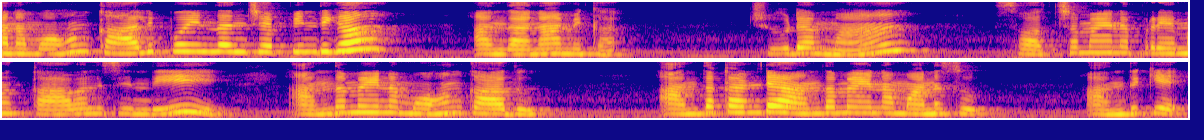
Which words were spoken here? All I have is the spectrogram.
తన మొహం కాలిపోయిందని చెప్పిందిగా? అంది అనామిక. చూడమ్మా స్వచ్ఛమైన ప్రేమకు కావలసింది అందమైన మొహం కాదు అంతకంటే అందమైన మనసు. అందుకే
